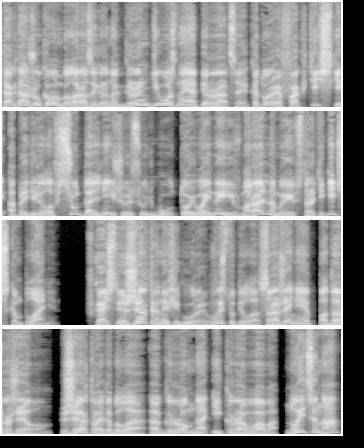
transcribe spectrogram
Тогда Жуковым была разыграна грандиозная операция, которая фактически определила всю дальнейшую судьбу той войны и в моральном, и в стратегическом плане. В качестве жертвенной фигуры выступило сражение под Оржевом. Жертва эта была огромна и кровава, но и цена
